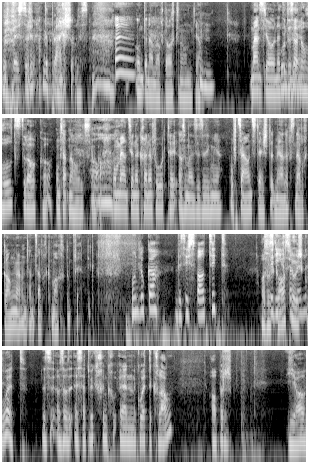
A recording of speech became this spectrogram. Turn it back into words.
Das ist besser, dann brauchst du alles. Und dann haben wir auch das genommen. Ja. Mhm. Es ja nicht Und es hat noch Holz dran gehabt. und es hat noch Holz dran. Oh. Und wir haben es ja nicht können vortesten, also wir haben es irgendwie auf die Sounds testen. Wir haben- sind einfach gegangen und haben es einfach gemacht und fertig. Und Luca, was ist das Fazit? Also das Casio ist gut. Es, also es hat wirklich einen, einen guten Klang. Aber ja, ich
